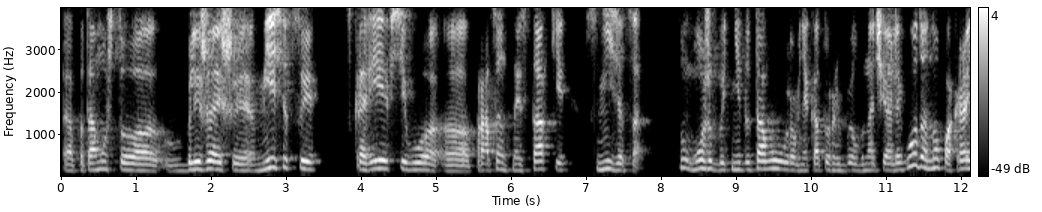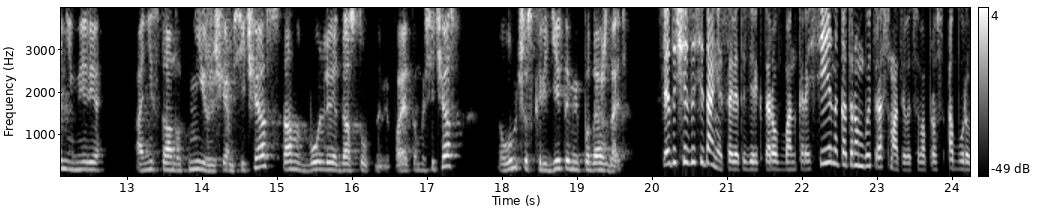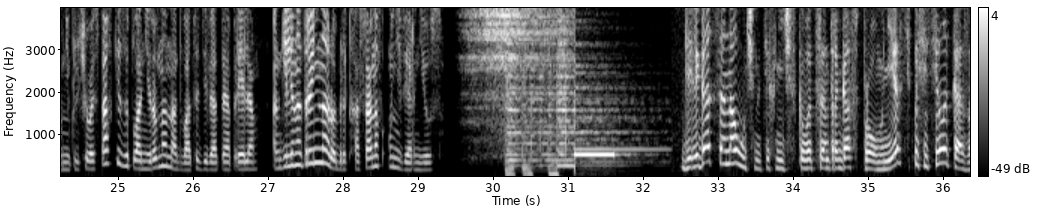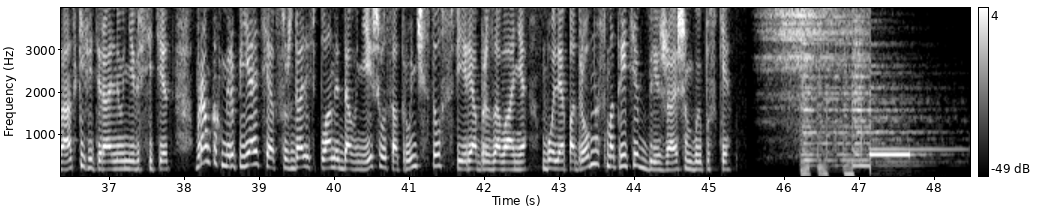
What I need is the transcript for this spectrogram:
потому что в ближайшие месяцы, скорее всего, э, процентные ставки снизятся. Ну, может быть, не до того уровня, который был в начале года, но, по крайней мере, они станут ниже, чем сейчас, станут более доступными. Поэтому сейчас лучше с кредитами подождать. Следующее заседание Совета директоров Банка России, на котором будет рассматриваться вопрос об уровне ключевой ставки, запланировано на 29 апреля. Ангелина Трынина, Роберт Хасанов, Универ News. Делегация научно-технического центра «Газпром нефть» посетила Казанский федеральный университет. В рамках мероприятия обсуждались планы дальнейшего сотрудничества в сфере образования. Более подробно смотрите в ближайшем выпуске.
